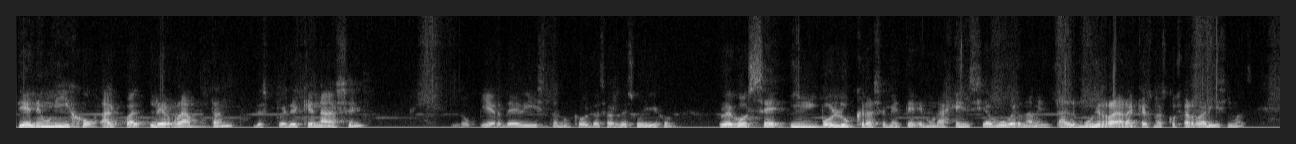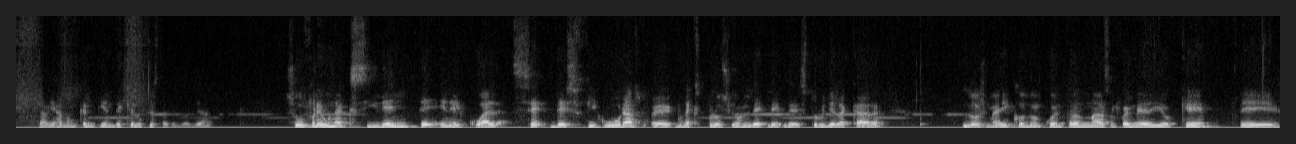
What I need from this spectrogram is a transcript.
tiene un hijo al cual le raptan después de que nace, lo pierde de vista, nunca vuelve a saber de su hijo, luego se involucra, se mete en una agencia gubernamental muy rara, que es unas cosas rarísimas, la vieja nunca entiende qué es lo que está haciendo allá, sufre un accidente en el cual se desfigura, eh, una explosión le, le, destruye la cara, los médicos no encuentran más remedio que eh,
